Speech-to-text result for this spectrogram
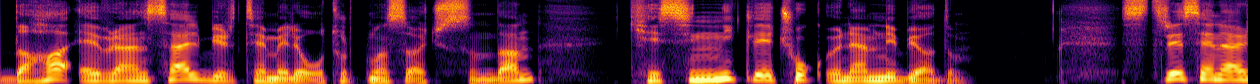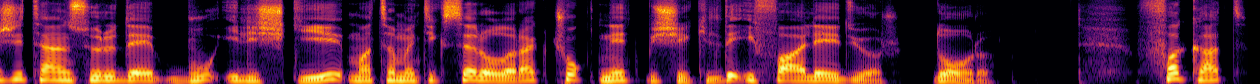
daha evrensel bir temele oturtması açısından kesinlikle çok önemli bir adım. Stres enerji tensörü de bu ilişkiyi matematiksel olarak çok net bir şekilde ifade ediyor. Doğru. Fakat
